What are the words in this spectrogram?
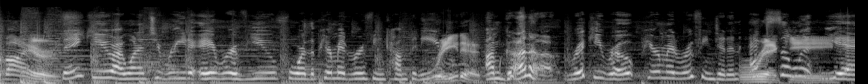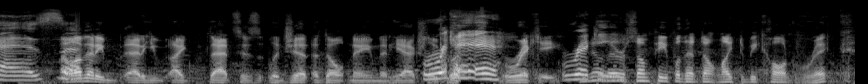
Sarah Myers. Thank you. I wanted to read a review for the Pyramid Roofing Company. Read it. I'm gonna. Ricky wrote Pyramid Roofing did an Ricky. excellent Yes. I love that he that he like that's his legit adult name that he actually Ricky. put- Ricky. Ricky. You know, there are some people that don't like to be called Rick.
